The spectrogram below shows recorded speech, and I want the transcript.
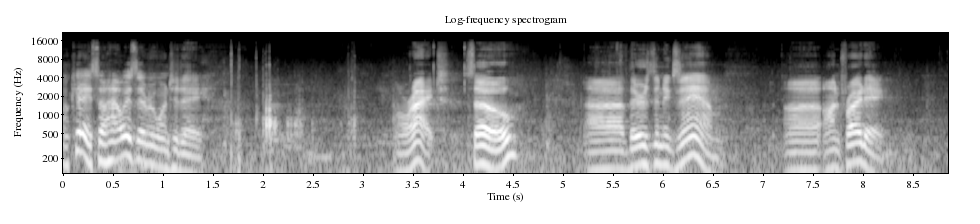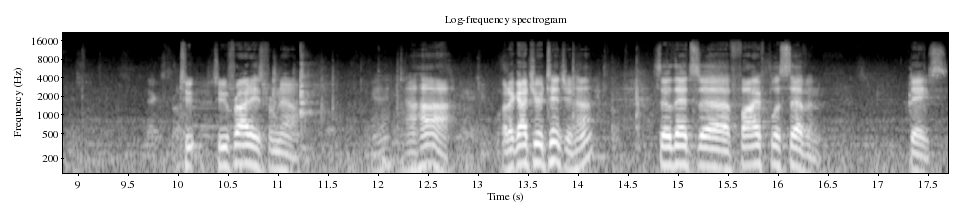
Okay, so how is everyone today? All right, so uh, there's an exam uh, on Friday. Two, two Fridays from now. Okay. Aha. But I got your attention, huh? So that's uh, five plus seven days.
